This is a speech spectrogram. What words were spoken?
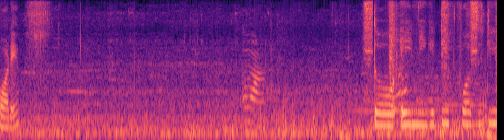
করে। তো এই নেগেটিভ পজিটিভ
